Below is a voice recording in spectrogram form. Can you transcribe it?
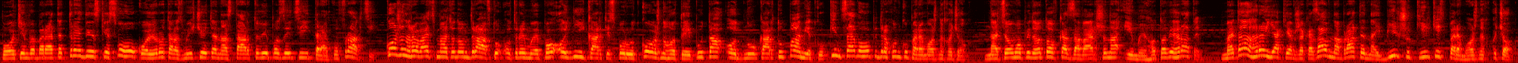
Потім ви берете три диски свого кольору та розміщуєте на стартовій позиції треку фракцій. Кожен гравець методом драфту отримує по одній карті споруд кожного типу та одну карту пам'ятку кінцевого підрахунку переможних очок. На цьому підготовка завершена, і ми готові грати. Мета гри, як я вже казав, набрати найбільшу кількість переможних очок.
